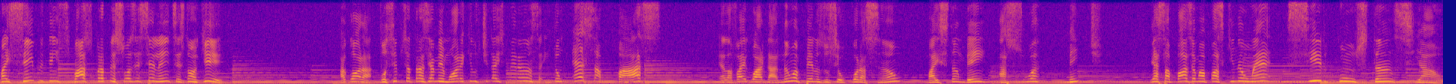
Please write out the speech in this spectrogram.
Mas sempre tem espaço para pessoas excelentes. Vocês estão aqui? Agora, você precisa trazer à memória aquilo que te dá esperança. Então, essa paz, ela vai guardar não apenas o seu coração, mas também a sua mente. E essa paz é uma paz que não é circunstancial.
